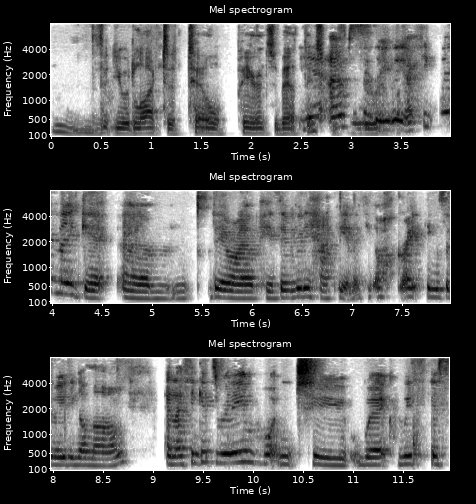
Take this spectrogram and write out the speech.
that you would like to tell parents about this? Yeah, absolutely. I think when they get um, their ILPs, they're really happy and they think, oh, great, things are moving along. And I think it's really important to work with the,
